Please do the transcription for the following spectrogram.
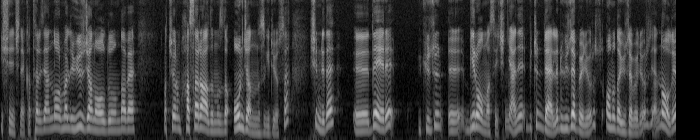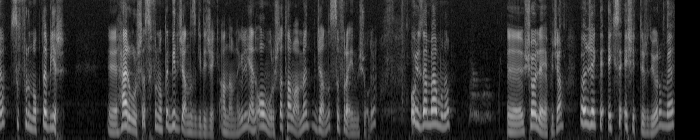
işin içine katarız. Yani normalde 100 can olduğunda ve atıyorum hasar aldığınızda 10 canınız gidiyorsa şimdi de e, değeri 100'ün e, 1 olması için yani bütün değerleri 100'e bölüyoruz. Onu da 100'e bölüyoruz. Yani ne oluyor? 0.1 e, her vuruşta 0.1 canınız gidecek anlamına geliyor. Yani 10 vuruşta tamamen canınız sıfıra inmiş oluyor. O yüzden ben bunu e, şöyle yapacağım. Öncelikle eksi eşittir diyorum ve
